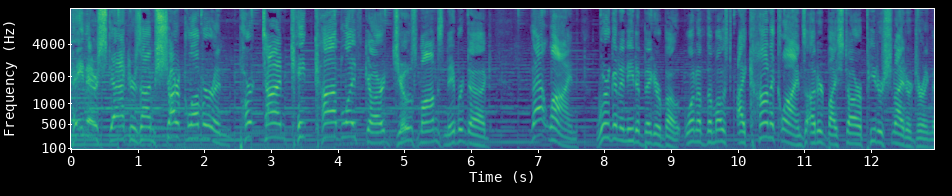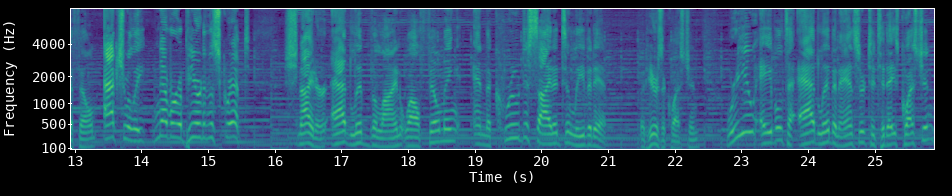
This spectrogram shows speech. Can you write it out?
Hey there, stackers. I'm shark lover and part time Cape Cod lifeguard, Joe's mom's neighbor Doug. That line, we're going to need a bigger boat, one of the most iconic lines uttered by star Peter Scheider during the film, actually never appeared in the script. Scheider ad libbed the line while filming, and the crew decided to leave it in. But here's a question Were you able to ad lib an answer to today's question?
